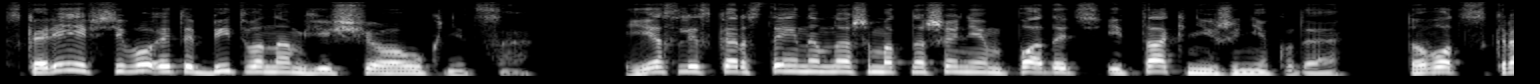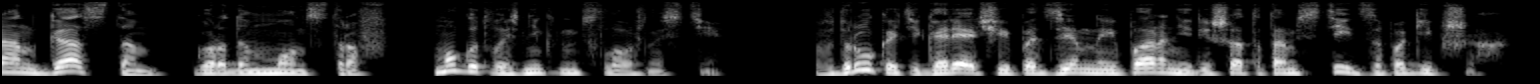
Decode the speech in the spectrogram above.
Скорее всего, эта битва нам еще аукнется. Если с Карстейном нашим отношениям падать и так ниже некуда, то вот с Крангастом, городом монстров, могут возникнуть сложности. Вдруг эти горячие подземные парни решат отомстить за погибших.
